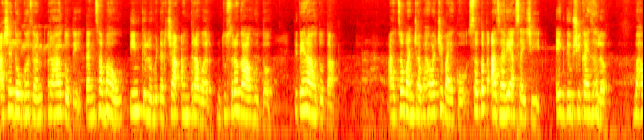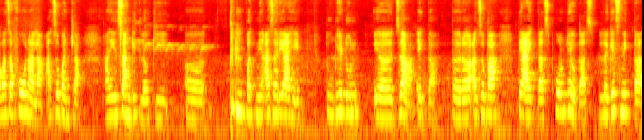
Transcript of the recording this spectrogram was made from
असे दोघंजण राहत होते. त्यांचा भाऊ तीन किलोमीटरच्या अंतरावर दुसरं गाव होतं. तिथे राहत होता. आजोबांच्या भावाची बायको सतत आजारी असायची. एक दिवशी काय झालं? भावाचा फोन आला आजोबांच्या आणि सांगितलं की पत्नी आजारी आहे. तू भेटून जा एकदा. तर आजोबा ते ऐकताच फोन ठेवताच लगेच निघतात.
